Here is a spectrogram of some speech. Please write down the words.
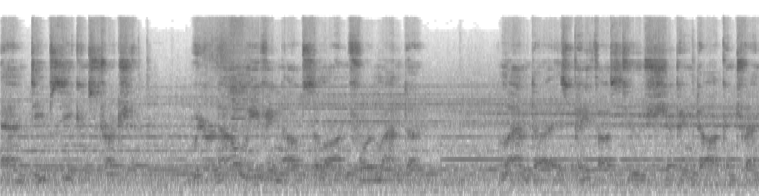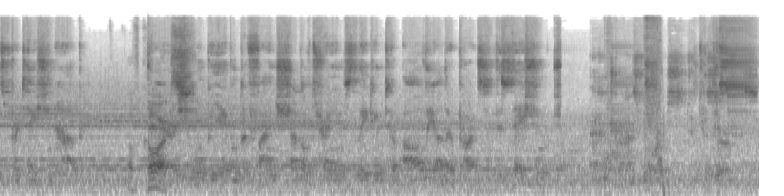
and deep sea construction. We are now leaving Upsilon for Lambda. Lambda is Pathos 2's shipping dock and transportation hub. Of course. There, you will be able to find shuttle trains leading to all the other parts of the station. And transports to this.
